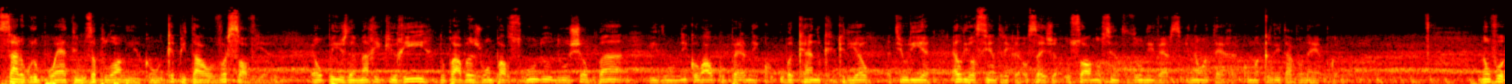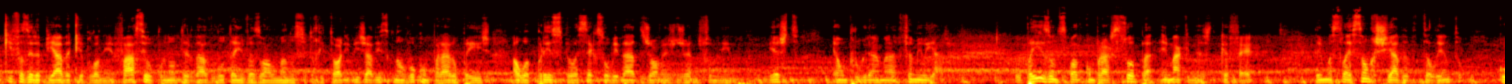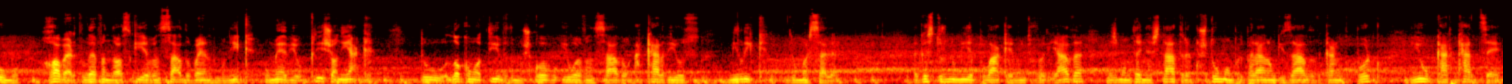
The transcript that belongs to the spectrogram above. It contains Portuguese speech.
começar o grupo temos a Polónia, com a capital Varsóvia. É o país da Marie Curie, do Papa João Paulo II, do Chopin e do Nicolau Copérnico, o bacano que criou a teoria heliocêntrica, ou seja, o Sol no centro do universo e não a Terra, como acreditavam na época. Não vou aqui fazer a piada que a Polónia é fácil por não ter dado luta à invasão alemã no seu território e já disse que não vou comparar o país ao apreço pela sexualidade de jovens do género feminino. Este é um programa familiar. O país onde se pode comprar sopa em máquinas de café tem uma seleção recheada de talento, como Robert Lewandowski, avançado do Bayern de Munique, o médio Krychoniak, do Lokomotiv de Moscou e o avançado Akardius Milik, do Marselha. A gastronomia polaca é muito variada. Nas montanhas Tatra costumam preparar um guisado de carne de porco e o karkadze,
